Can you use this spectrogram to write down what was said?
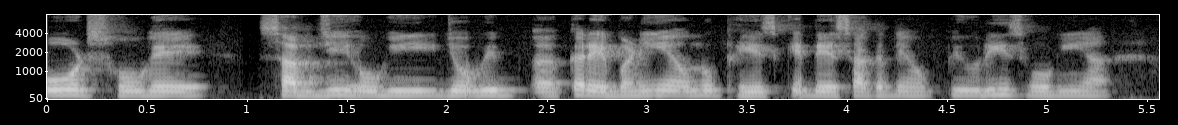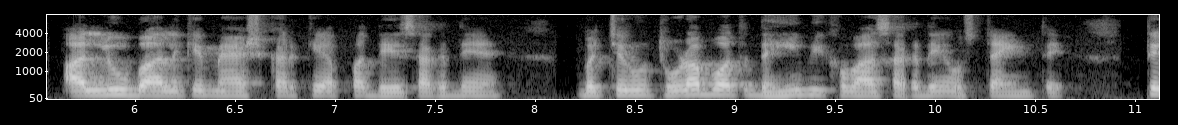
ਓਟਸ ਹੋ ਗਏ, ਸਬਜ਼ੀ ਹੋ ਗਈ, ਜੋ ਵੀ ਘਰੇ ਬਣੀ ਹੈ ਉਹਨੂੰ ਫੇਸ ਕੇ ਦੇ ਸਕਦੇ ਹੋ ਪਿਊਰੀਜ਼ ਹੋ ਗਈਆਂ, ਆਲੂ ਬਾਲ ਕੇ ਮੈਸ਼ ਕਰਕੇ ਆਪਾਂ ਦੇ ਸਕਦੇ ਹਾਂ, ਬੱਚੇ ਨੂੰ ਥੋੜਾ ਬਹੁਤ ਦਹੀਂ ਵੀ ਖਵਾ ਸਕਦੇ ਹਾਂ ਉਸ ਟਾਈਮ ਤੇ ਤੇ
